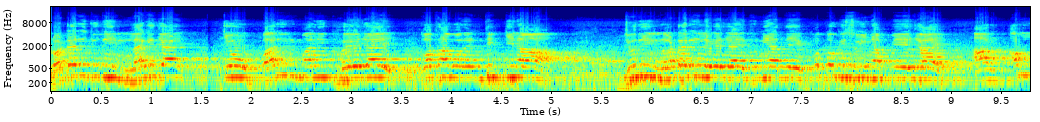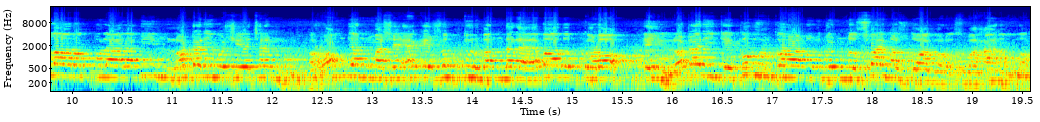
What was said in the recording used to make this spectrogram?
লটারি যদি লাগে যায়, কেউ বাড়ির মালিক হয়ে যায়, কথা বলেন ঠিক কিনা? যদি লটারি লেগে যায় দুনিয়াতে, কত কিছুই না পেয়ে যায়। আর আল্লাহ রব্বুল আলামিন লটারি বসিয়েছেন, রমজান মাসে একে সত্তর বান্দারা ইবাদত করো, এই লটারিকে কবুল করানোর জন্য ছয় মাস দোয়া করো, সুবহানাল্লাহ।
